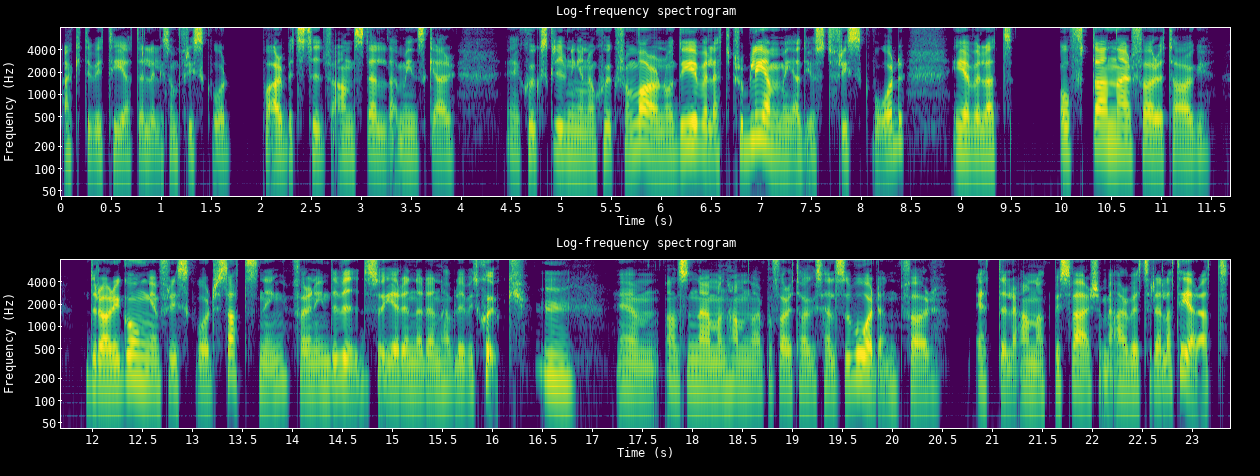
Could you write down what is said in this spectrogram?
aktivitet eller liksom friskvård på arbetstid för anställda minskar eh, sjukskrivningen och sjukfrånvaron. Och det är väl ett problem med just friskvård, är väl att ofta när företag drar igång en friskvårdssatsning för en individ så är det när den har blivit sjuk. Mm. Um, alltså när man hamnar på företagshälsovården för ett eller annat besvär som är arbetsrelaterat.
